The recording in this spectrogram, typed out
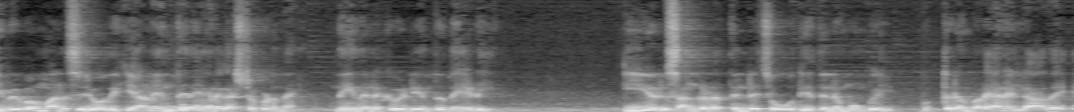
ഇപ്പം ഇപ്പം മനസ്സ് ചോദിക്കുകയാണ് എന്തിനെങ്ങനെ കഷ്ടപ്പെടുന്നേ? നീ നിനക്ക് വേണ്ടി എന്ത് നേടി? ഈ ഒരു സങ്കടത്തിന്റെ ചോദ്യത്തിന് മുമ്പിൽ ഉത്തരം പറയാനില്ലാതെ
